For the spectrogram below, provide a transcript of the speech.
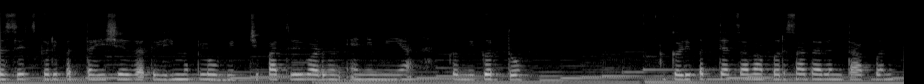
तसेच कढीपत्ता ही शरीरातील हिमोग्लोबिनची पातळी वाढवून ॲनिमिया कमी करतो. कढीपत्त्याचा वापर साधारणतः आपण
